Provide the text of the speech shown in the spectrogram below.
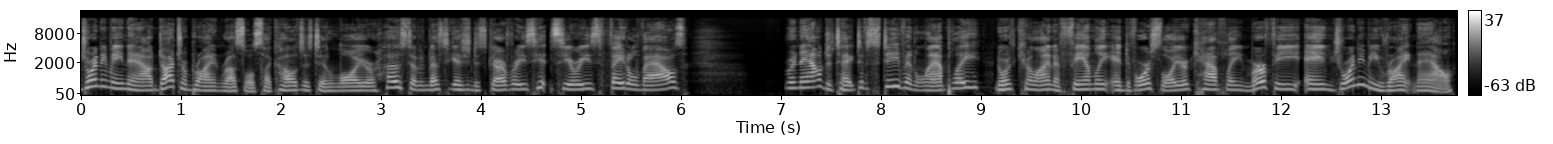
Joining me now, Dr. Brian Russell, psychologist and lawyer, host of Investigation Discovery's hit series Fatal Vows. Renowned detective Stephen Lampley, North Carolina family and divorce lawyer Kathleen Murphy, and joining me right now,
